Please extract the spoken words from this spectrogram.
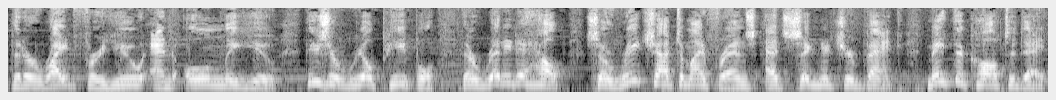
that are right for you and only you. These are real people. They're ready to help. So reach out to my friends at Signature Bank. Make the call today.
